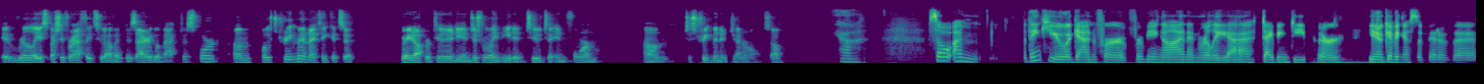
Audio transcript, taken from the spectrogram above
it really, especially for athletes who have a desire to go back to sport um, post treatment, I think it's a great opportunity and just really needed too to inform um, just treatment in general. So, yeah. So, um, thank you again for for being on and really uh, diving deep, or you know, giving us a bit of the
